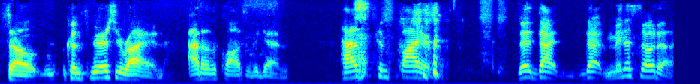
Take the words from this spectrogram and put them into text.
So, conspiracy Ryan out of the closet again has conspired that that that Minnesota,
